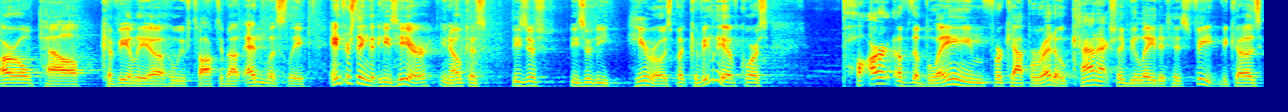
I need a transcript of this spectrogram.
our old pal, Caviglia, who we've talked about endlessly. Interesting that he's here, you know, because these are, these are the heroes. But Caviglia, of course, part of the blame for Caporetto can actually be laid at his feet because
